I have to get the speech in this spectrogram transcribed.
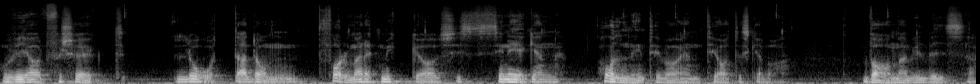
Och vi har försökt låta dem forma rätt mycket av sin egen hållning till vad en teater ska vara. Vad man vill visa.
